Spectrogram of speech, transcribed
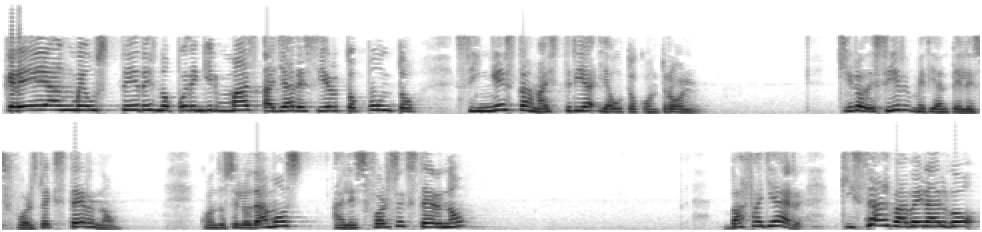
créanme ustedes no pueden ir más allá de cierto punto sin esta maestría y autocontrol. Quiero decir, mediante el esfuerzo externo. Cuando se lo damos al esfuerzo externo, va a fallar. Quizás va a haber algo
